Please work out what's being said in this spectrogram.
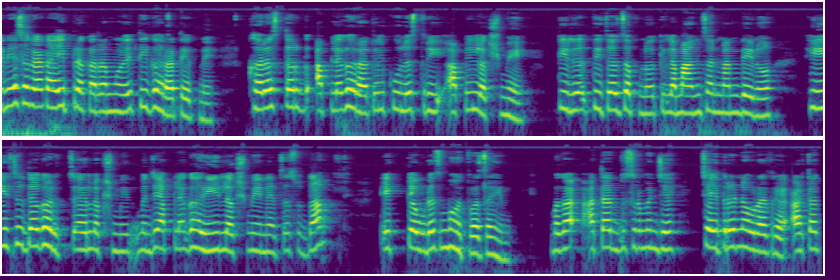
पण या सगळ्या काही प्रकारामुळे ती घरात येत नाही. खरंच तर आपल्या घरातील कुलस्त्री आपली लक्ष्मी आहे. तिला तिचं जपणं तिला मान सन्मान देणं हे सुद्धा घरच्या लक्ष्मी म्हणजे आपल्या घरी लक्ष्मी येण्याचं सुद्धा एक तेवढंच महत्त्वाचं आहे. बघा आता दुसरं म्हणजे चैत्र नवरात्र आहे. अर्थात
